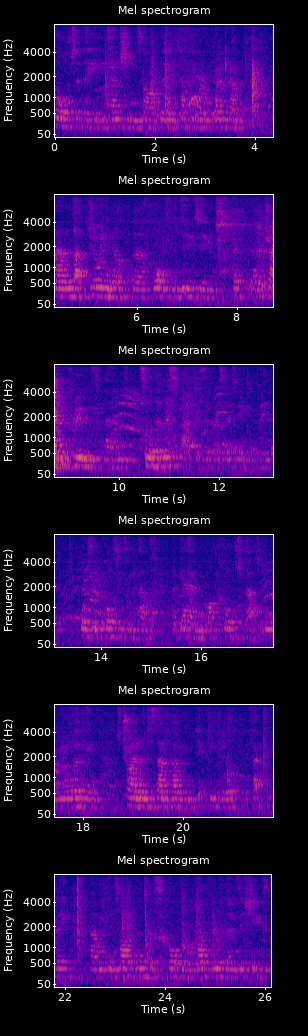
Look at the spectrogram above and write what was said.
core to the intentions of the Healthy Wirral Programme. And that joining up uh, what we can do to uh, uh, try and improve um, some of the risk factors that are associated with those inequalities in health again are core to that. And been working to try and understand how we can pick people up effectively, how we can target them to the support that will help them with those issues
